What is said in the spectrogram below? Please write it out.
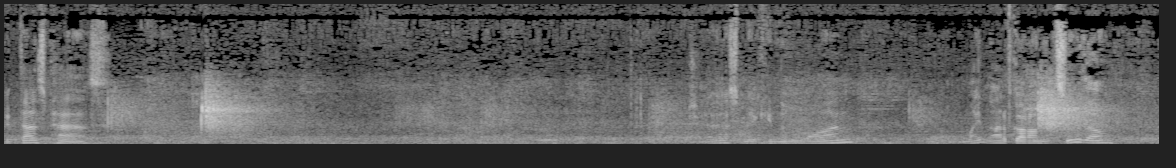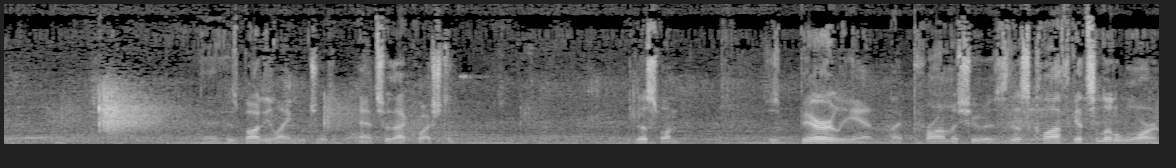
It does pass. Just making the one. Might not have got on the two though. His body language will answer that question. This one is barely in. I promise you, as this cloth gets a little worn,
